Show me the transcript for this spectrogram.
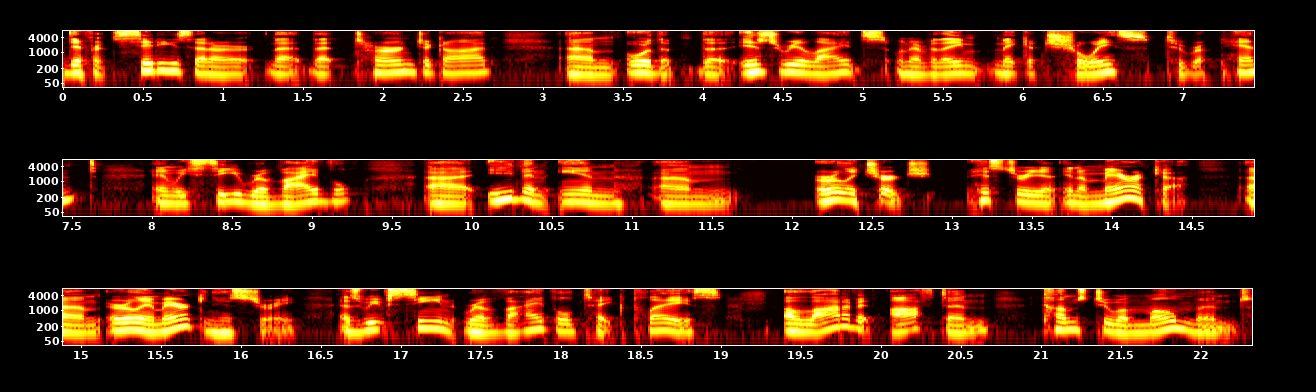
different cities that are that, that turn to God, um, or the, the Israelites whenever they make a choice to repent, and we see revival, uh, even in um, early church history in America, um, early American history, as we've seen revival take place, a lot of it often comes to a moment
